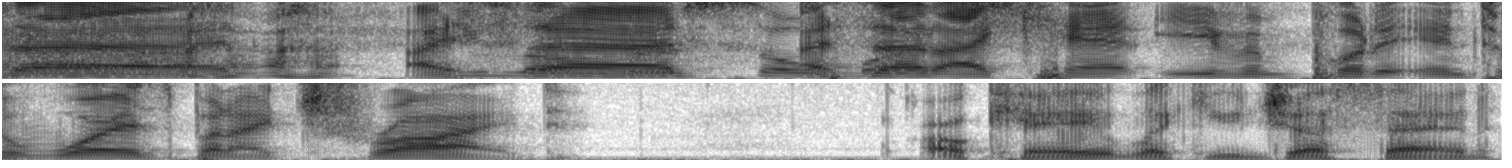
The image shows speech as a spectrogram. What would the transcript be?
said, I You said, so I said, I can't even put it into words, but I tried. okay, like you just said.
